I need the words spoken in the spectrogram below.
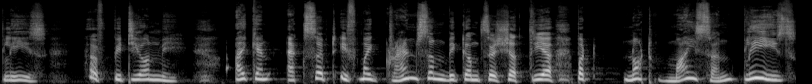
Please, have pity on me. I can accept if my grandson becomes a Kshatriya, but not my son, please.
